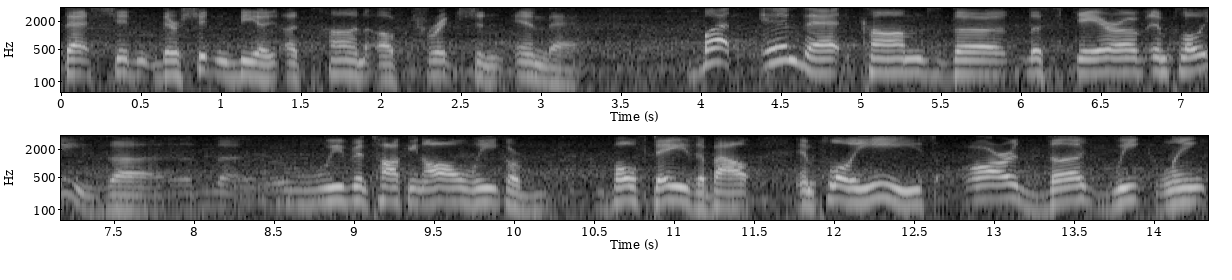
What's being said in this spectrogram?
that shouldn't, there shouldn't be a, a ton of friction in that. But in that comes the, the scare of employees. Uh, the, we've been talking all week or both days about employees are the weak link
